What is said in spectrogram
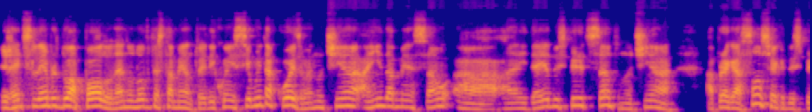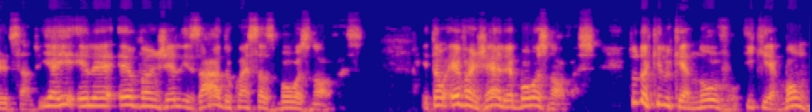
E a gente se lembra do Apolo, né, no Novo Testamento. Ele conhecia muita coisa, mas não tinha ainda a menção, a, a ideia do Espírito Santo, não tinha a pregação acerca do Espírito Santo. E aí ele é evangelizado com essas boas novas. Então, evangelho é boas novas. Tudo aquilo que é novo e que é bom,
